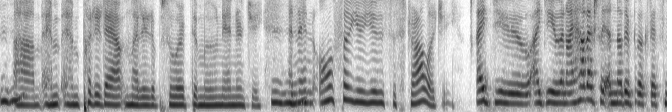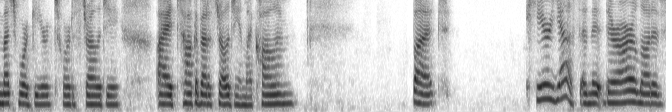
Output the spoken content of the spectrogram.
mhm, um, and and put it out and let it absorb the moon energy. mhm. And then also you use astrology. I do, I do. And I have actually another book that's much more geared toward astrology. I talk about astrology in my column. But here, yes, and that there are a lot of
